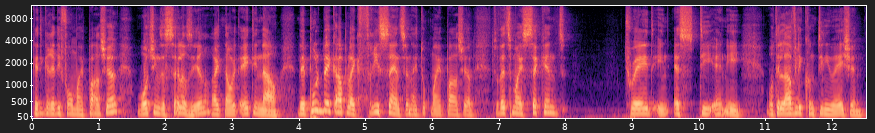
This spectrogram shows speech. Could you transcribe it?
getting ready for my partial, watching the sellers here, right now at 80 now. They pulled back up like 3 cents and I took my partial. So that's my second trade in STNE. What a lovely continuation.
